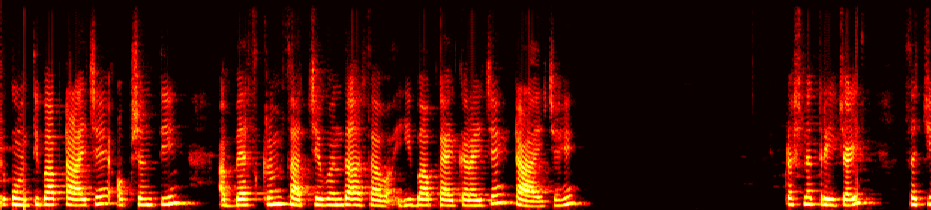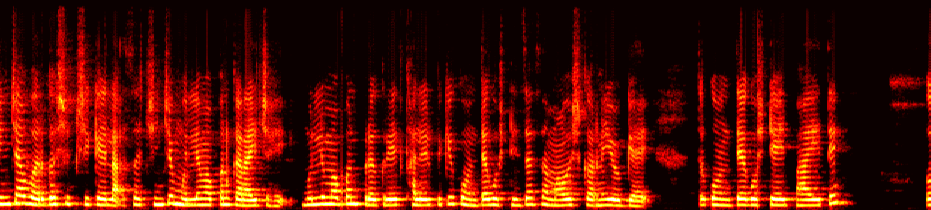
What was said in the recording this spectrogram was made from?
तर कोणती बाब टाळायची आहे? ऑप्शन तीन अभ्यासक्रम साचेबंद असावा. ही बाब काय करायची आहे? टाळायची आहे. प्रश्न त्रेचाळीस सचिनच्या वर्ग शिक्षिकेला सचिनचे मूल्यमापन करायचे आहे. मूल्यमापन प्रक्रियेत खालीलपैकी कोणत्या गोष्टींचा समावेश करणे योग्य आहे? तर कोणत्या गोष्टी आहेत? पहा येते अ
